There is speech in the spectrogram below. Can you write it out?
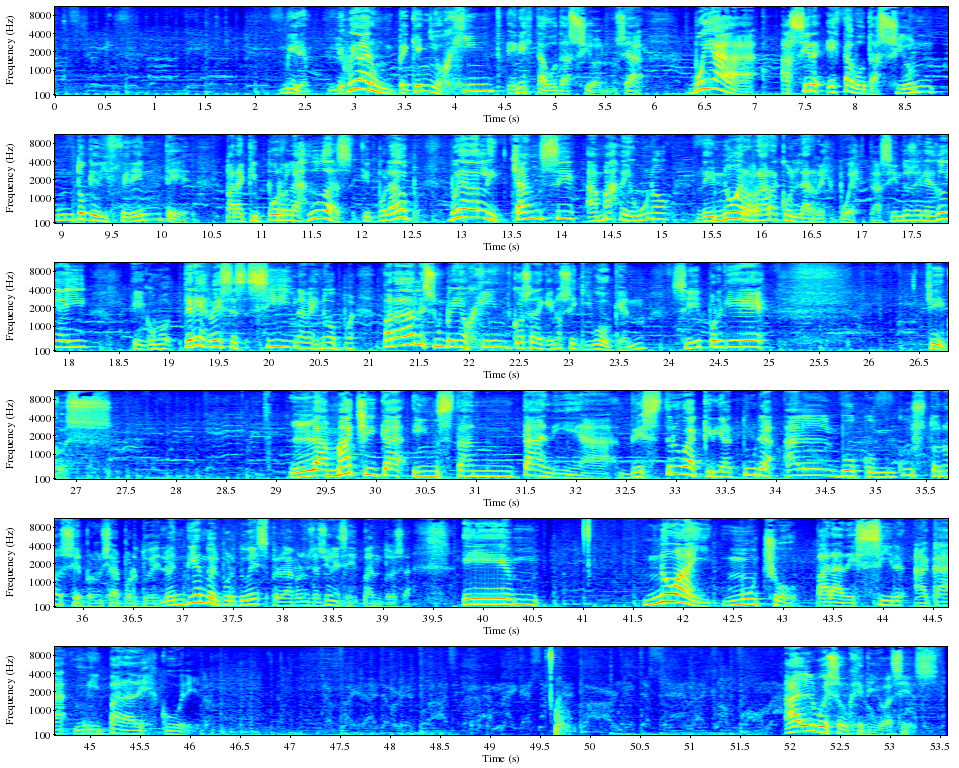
Miren, les voy a dar un pequeño hint en esta votación. O sea, voy a hacer esta votación un toque diferente para que por las dudas, que por la voy a darle chance a más de uno de no errar con la respuesta. Entonces les doy ahí como tres veces sí y una vez no, para darles un pequeño hint, cosa de que no se equivoquen, ¿sí? Porque, chicos, la mágica instantánea. Destruya criatura albo con gusto. No sé pronunciar portugués. Lo entiendo el portugués, pero la pronunciación es espantosa. Em, no hay mucho para decir acá ni para descubrir. Albo es objetivo, así es.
